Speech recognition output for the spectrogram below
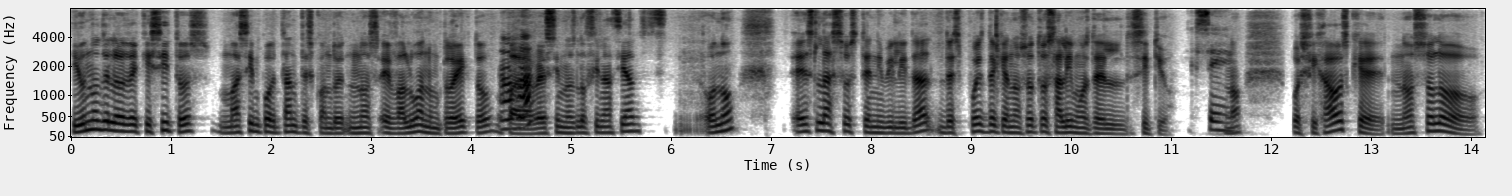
y uno de los requisitos más importantes cuando nos evalúan un proyecto para ver si nos lo financian o no es la sostenibilidad después de que nosotros salimos del sitio. Sí. ¿no? Pues fijaos que no solo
